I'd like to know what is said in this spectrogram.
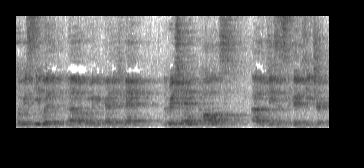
what we see with uh, when we compare the two men, the rich man calls um, Jesus the good teacher.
